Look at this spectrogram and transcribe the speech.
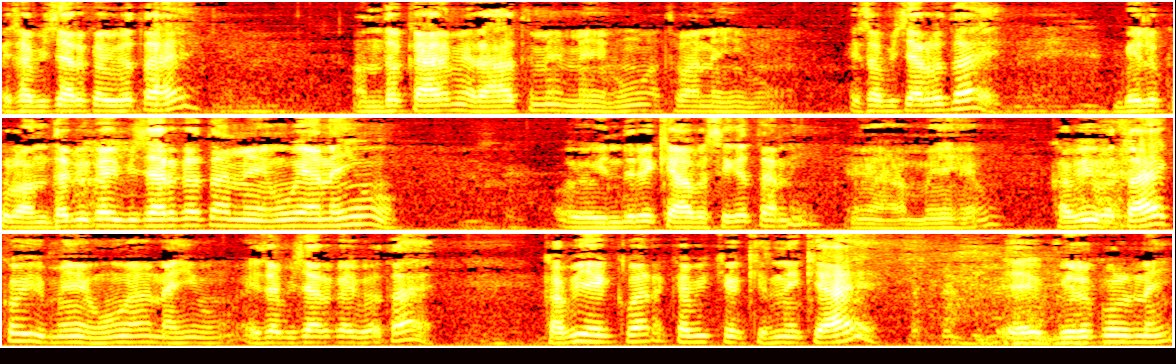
ऐसा विचार कभी होता है? अंधकार में रात में मैं हूँ अथवा नहीं हूँ। ऐसा विचार होता है? बिल्कुल अंध भी कभी विचार करता है मैं हूँ या नहीं हूँ। इंद्र की आवश्यकता नहीं हाँ, मैं हूँ। कभी होता है कोई मैं हूँ या नहीं हूँ? ऐसा विचार कभी होता है? कभी एक बार कभी किसने क्या है? बिल्कुल नहीं।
